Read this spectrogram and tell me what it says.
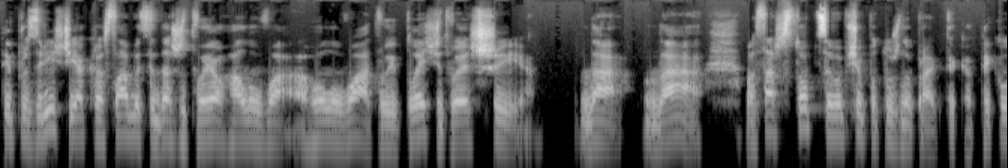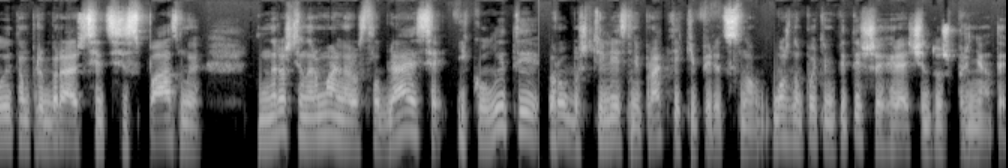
ти прозрієш, як розслабиться навіть твоя голова, голова, твої плечі, твоя шия. Да, да. Масаж стоп це взагалі потужна практика. Ти коли там прибираєш всі ці спазми, ти нарешті нормально розслабляєшся, і коли ти робиш тілесні практики перед сном, можна потім піти ще гарячий душ прийняти.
